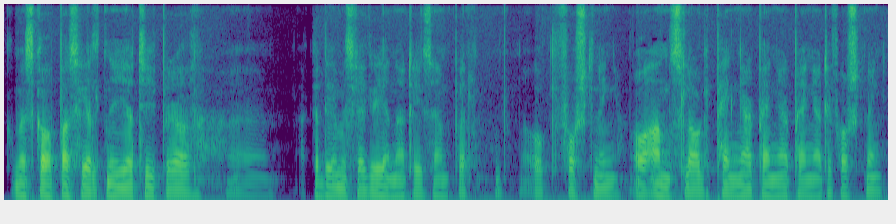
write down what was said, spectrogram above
kommer skapas helt nya typer av eh, akademiska grenar till exempel. Och forskning och anslag, pengar, pengar, pengar till forskning.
